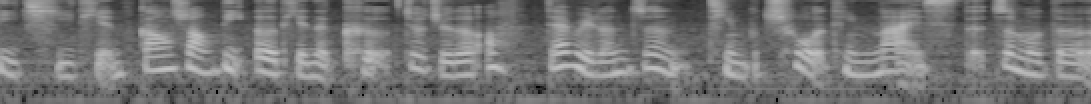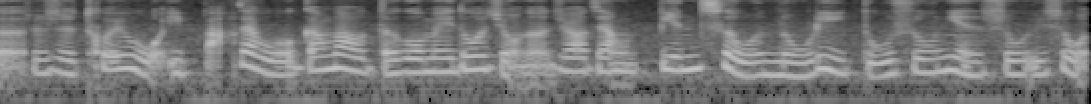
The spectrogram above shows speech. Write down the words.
第七天，刚上第二天的课，就觉得哦。David 人真的挺不错，挺 nice 的，这么的，就是推我一把。在我刚到德国没多久呢，就要这样鞭策我努力读书念书。于是我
